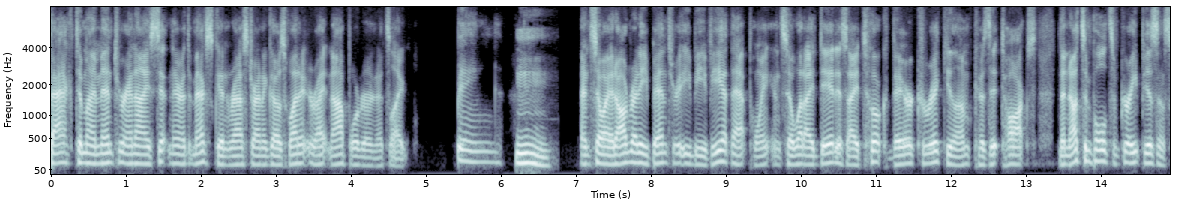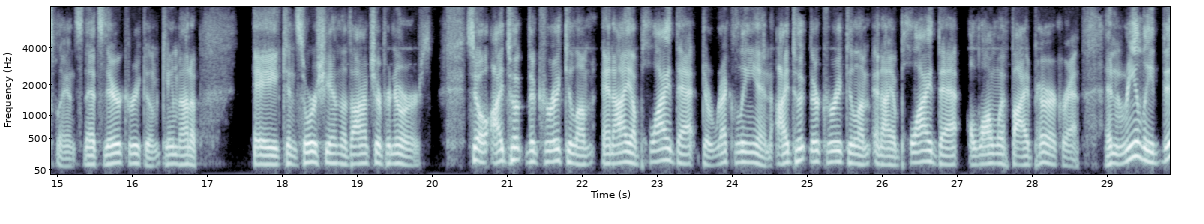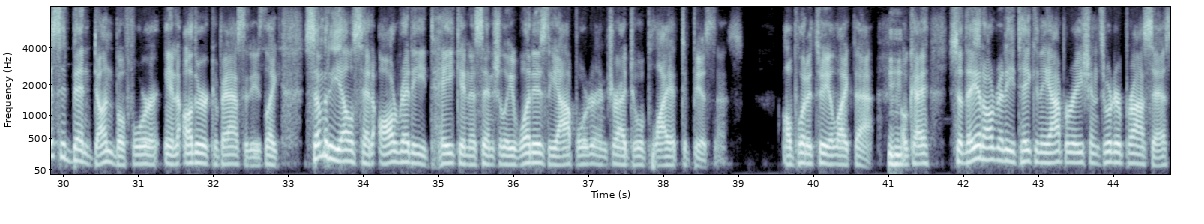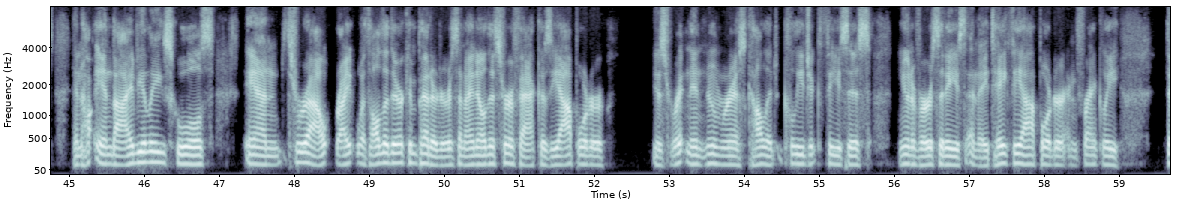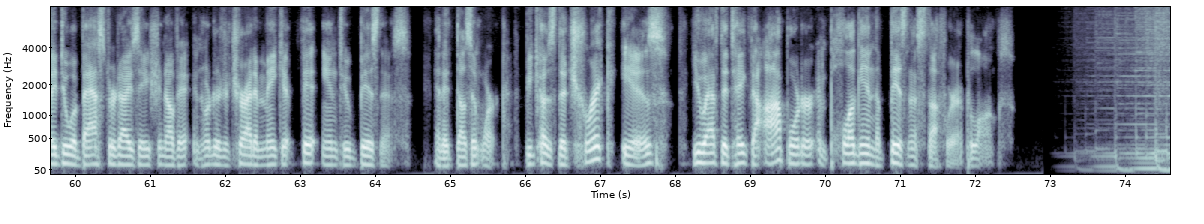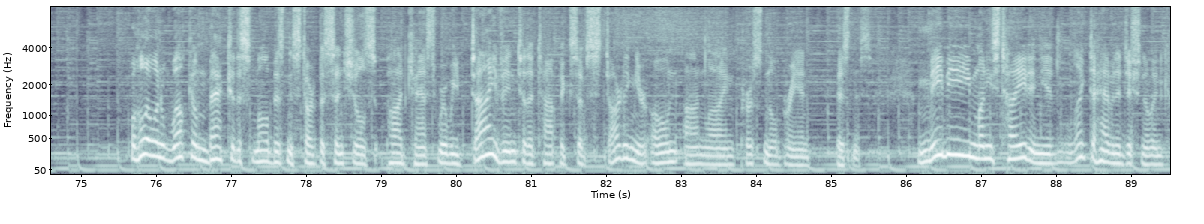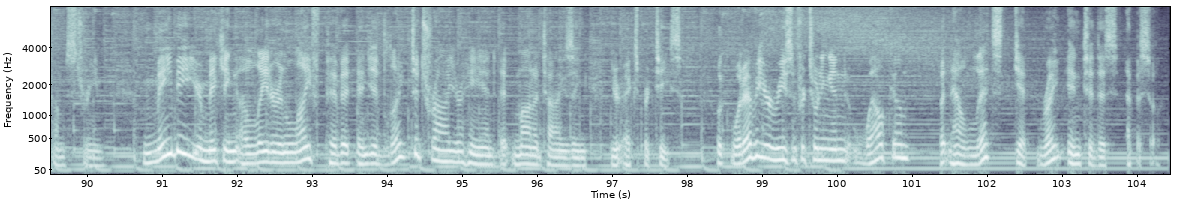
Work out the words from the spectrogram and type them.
back to my mentor and I sitting there at the Mexican restaurant and goes, Why don't you write an op order? And it's like, bing. Mm. And so I had already been through EBV at that point. And so what I did is I took their curriculum because it talks the nuts and bolts of great business plans. That's their curriculum. It came out of a consortium of entrepreneurs. So I took the curriculum and I applied that directly in. I took their curriculum and I applied that along with five paragraph. And really, this had been done before in other capacities. Like somebody else had already taken essentially what is the op order and tried to apply it to business. I'll put it to you like that. Mhm. Okay. So they had already taken the operations order process in, in the Ivy League schools and throughout, right, with all of their competitors. And I know this for a fact because the op order is written in numerous college collegiate thesis universities, and they take the op order and frankly, they do a bastardization of it in order to try to make it fit into business. And it doesn't work because the trick is you have to take the op order and plug in the business stuff where it belongs. Well, hello and welcome back to the Small Business Startup Essentials podcast, where we dive into the topics of starting your own online personal brand business. Maybe money's tight and you'd like to have an additional income stream. Maybe you're making a later in life pivot and you'd like to try your hand at monetizing your expertise. Look, whatever your reason for tuning in, welcome. But now let's get right into this episode.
